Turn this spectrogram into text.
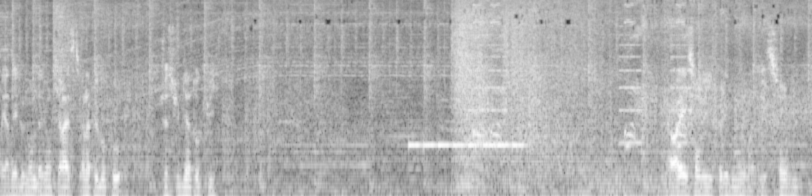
Regardez le nombre d'avions qui restent, il n'y en a plus beaucoup. Je suis bientôt cuit. Alors ils sont vifs les bourgs, ils sont vifs.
